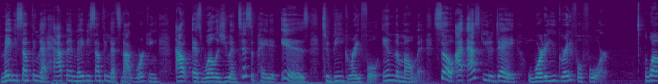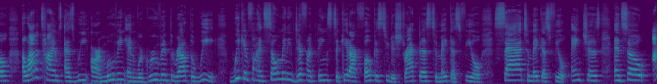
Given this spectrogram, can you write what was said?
maybe something that happened, maybe something that's not working out as well as you anticipated, is to be grateful in the moment. So I ask you today, what are you grateful for? Well, a lot of times as we are moving and we're grooving throughout the week, we can find so many different things to get our focus to distract us, to make us feel sad, to make us feel anxious. And so I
